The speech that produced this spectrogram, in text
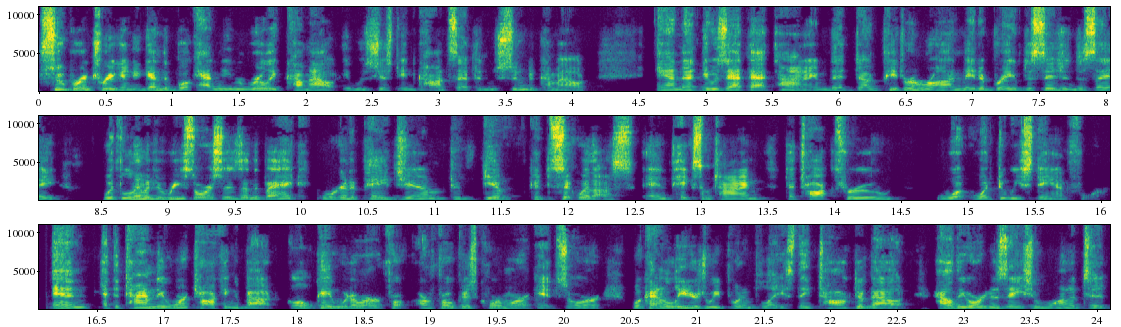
super intriguing. Again, the book hadn't even really come out. It was just in concept and was soon to come out. And uh, it was at that time that Doug, Peter, and Ron made a brave decision to say, with limited resources in the bank, we're going to pay Jim to give, could sit with us and take some time to talk through what what do we stand for? And at the time they weren't talking about okay what are our, our focus core markets or what kind of leaders we put in place. They talked about how the organization wanted to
